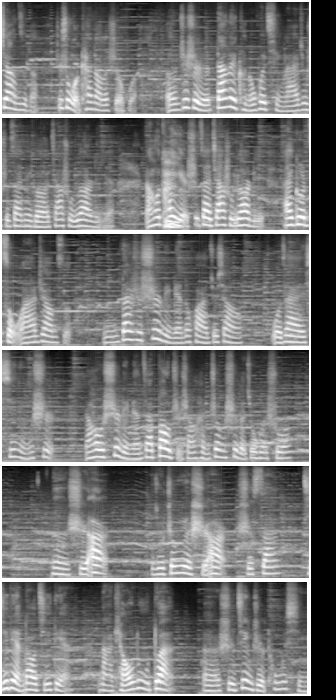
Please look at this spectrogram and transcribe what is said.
这样子的。这是我看到的社火，嗯，这是单位可能会请来，就是在那个家属院里面，然后他也是在家属院里挨个走啊，这样子，嗯，但是市里面的话，就像我在西宁市，然后市里面在报纸上很正式的就会说。嗯，十二，也就正月十二、十三，几点到几点，哪条路段，呃，是禁止通行，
